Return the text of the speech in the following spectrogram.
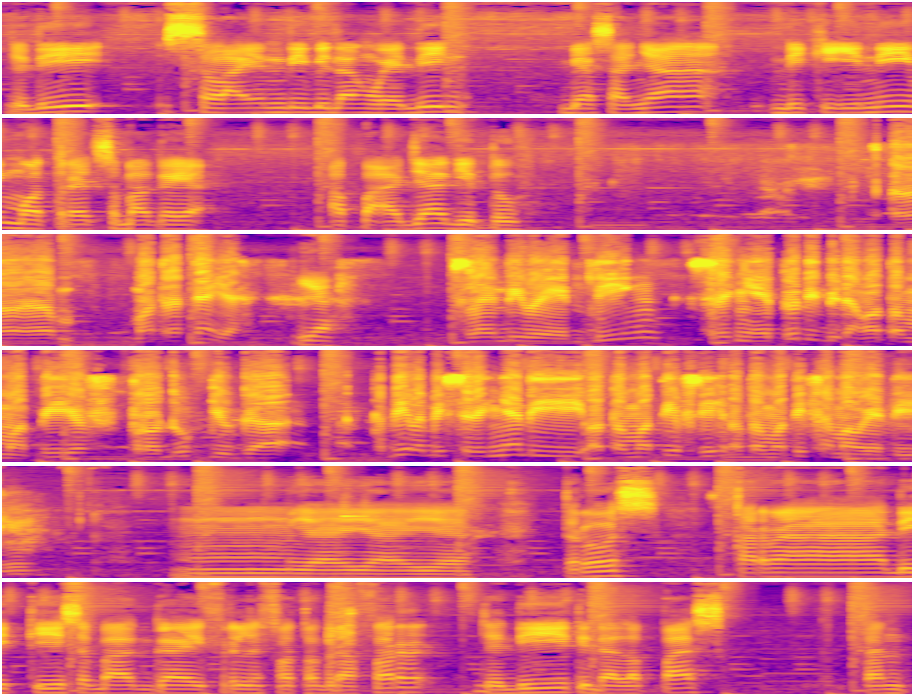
jadi selain di bidang wedding biasanya Diki ini motret sebagai apa aja gitu? Uh, motretnya ya? Iya. Selain di wedding seringnya itu di bidang otomotif. Produk juga tapi lebih seringnya di otomotif sih otomotif sama wedding. Hmm ya ya ya. Terus karena Diki sebagai freelance photographer jadi tidak lepas dan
